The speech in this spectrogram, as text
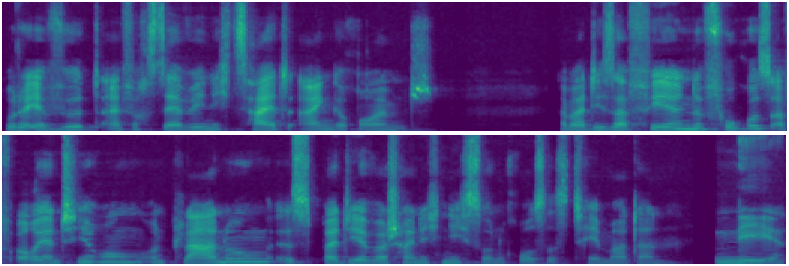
oder ihr wird einfach sehr wenig Zeit eingeräumt. Aber dieser fehlende Fokus auf Orientierung und Planung ist bei dir wahrscheinlich nicht so ein großes Thema dann. Nee,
